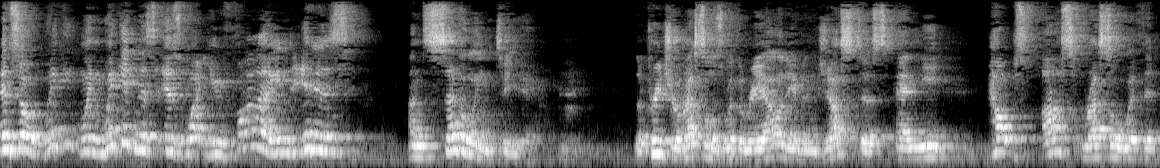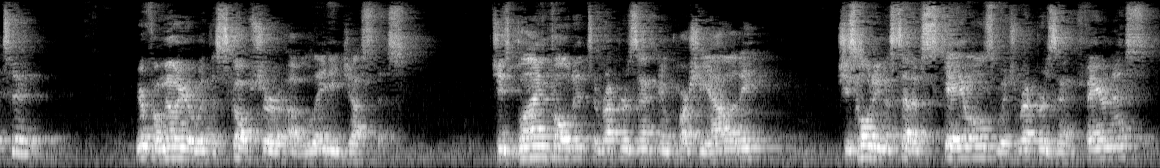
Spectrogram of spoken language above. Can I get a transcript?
And so when wickedness is what you find, it is unsettling to you. The preacher wrestles with the reality of injustice, and he helps us wrestle with it too. You're familiar with the sculpture of Lady Justice. She's blindfolded to represent impartiality. She's holding a set of scales which represent fairness.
